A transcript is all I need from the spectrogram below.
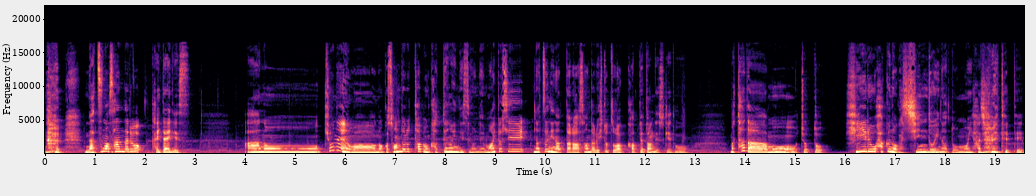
夏のサンダルを買いたいです。あのー、去年はなんかサンダル多分買ってないんですよね。毎年夏になったらサンダル1つは買ってたんですけど、まあ、ただもうちょっとヒールを履くのがしんどいなと思い始めてて。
